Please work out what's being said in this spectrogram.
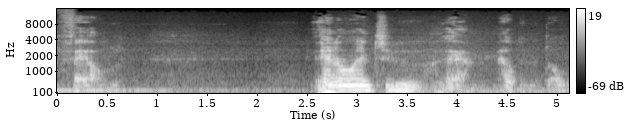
failed. And I went to uh, helping adult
